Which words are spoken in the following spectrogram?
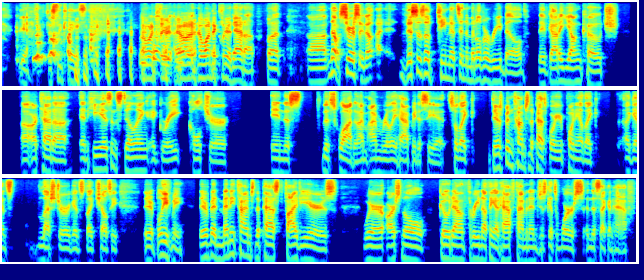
yeah, just in case. I want to clear. I, want, I wanted to clear that up, but. Uh, no, seriously, no, I, this is a team that's in the middle of a rebuild. They've got a young coach, uh, Arteta, and he is instilling a great culture in this this squad, and I'm I'm really happy to see it. So like there's been times in the past where you're pointing out like against Leicester, against like Chelsea. There, believe me, there have been many times in the past five years where Arsenal go down three nothing at halftime and then it just gets worse in the second half.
